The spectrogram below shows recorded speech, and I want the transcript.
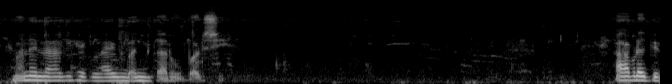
મને લાગે છે કે લાઈવ બંધ કરવું પડશે. આપણે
